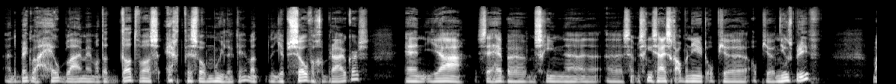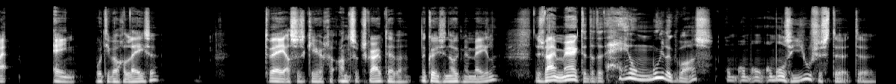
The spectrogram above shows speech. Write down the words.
daar ben ik wel heel blij mee, want dat, dat was echt best wel moeilijk. Hè? Want je hebt zoveel gebruikers. En ja, ze hebben misschien, ze, misschien zijn ze geabonneerd op je, op je nieuwsbrief. Maar één, wordt die wel gelezen? Twee, als ze eens een keer geunsubscribed hebben, dan kun je ze nooit meer mailen. Dus wij merkten dat het heel moeilijk was om, om, om, om onze users te, te,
